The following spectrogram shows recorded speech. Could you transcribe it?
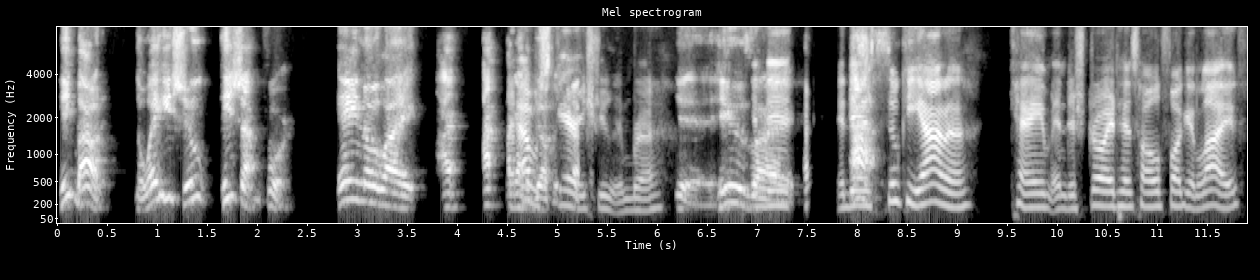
He about it. The way he shoot, he shot before. It ain't no like I. I, I that was scary shooting, bro. Yeah, he was And then, like, and then Ah. Sukihana came and destroyed his whole fucking life.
